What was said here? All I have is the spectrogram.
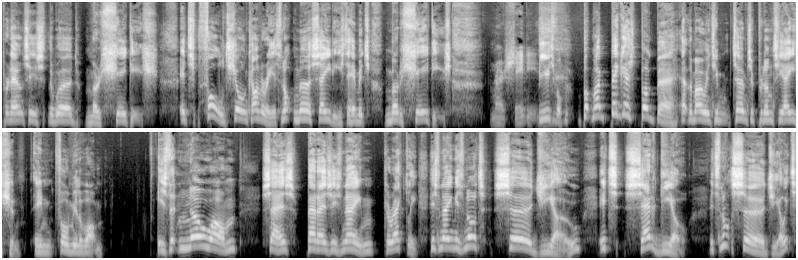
pronounces the word Mercedes. It's full Sean Connery. It's not Mercedes to him, it's Mercedes. Mercedes. Beautiful. But my biggest bugbear at the moment in terms of pronunciation in Formula One is that no one says Perez's name correctly. His name is not Sergio, it's Sergio. It's not Sergio, it's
